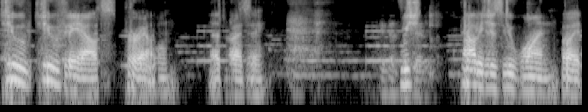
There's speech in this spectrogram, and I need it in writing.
Two two fade outs per album. That's what I say. We should probably just do one, but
